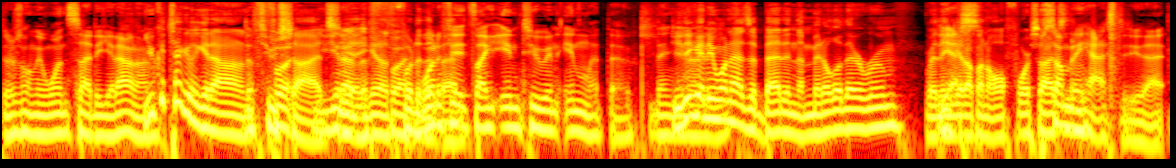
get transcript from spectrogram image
There's only one side to get out on. You could technically get out on the two foot. sides. You get yeah, you get foot. foot what if bed. it's like into an inlet, though? Then Do you think know what I anyone mean? has a bed in the middle of their room where they Yes. get up on all four sides? Somebody has to do that.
